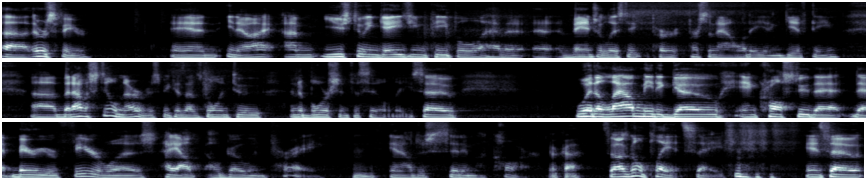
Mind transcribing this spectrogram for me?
uh, there was fear. And, you know, I, I'm used to engaging people. I have an evangelistic per- personality and gifting. Uh, but I was still nervous because I was going to an abortion facility. So, what allowed me to go and cross through that that barrier of fear was, hey, I'll, I'll go and pray, hmm. and I'll just sit in my car. Okay. So I was going to play it safe. and so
